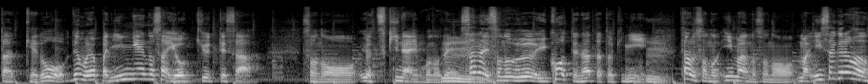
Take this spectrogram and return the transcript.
たけど、でもやっぱ人間のさ欲求ってさその要は尽きないもので、うん。さらにその上を行こうってなった時に、うん。多分その今のその、まあ、インスタグラム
